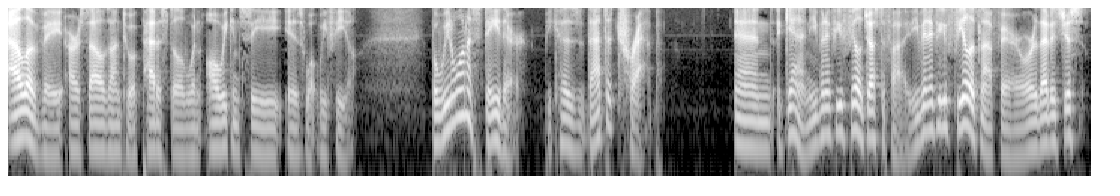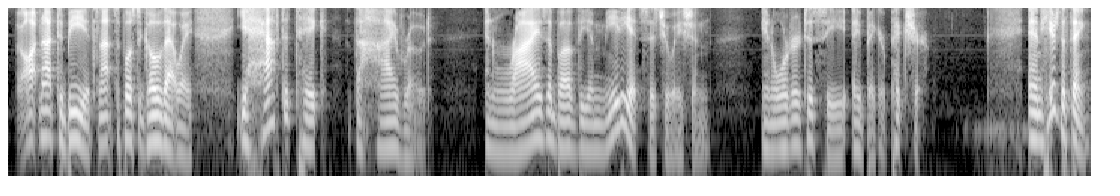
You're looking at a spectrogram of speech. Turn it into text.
elevate ourselves onto a pedestal when all we can see is what we feel. But we don't want to stay there because that's a trap. And again, even if you feel justified, even if you feel it's not fair or that it's just ought not to be, it's not supposed to go that way, you have to take the high road and rise above the immediate situation in order to see a bigger picture. And here's the thing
